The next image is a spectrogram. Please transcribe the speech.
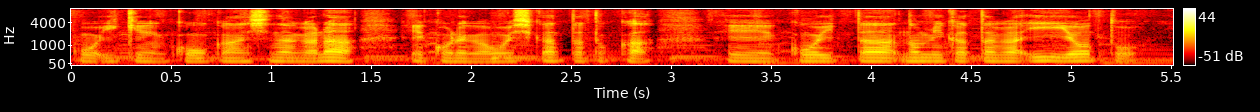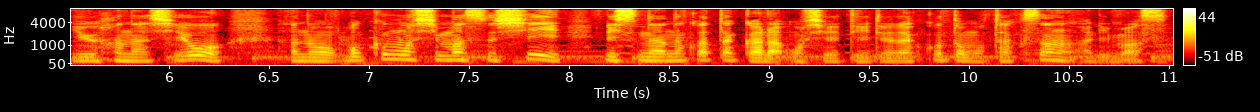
こう意見交換しながらえこれが美味しかったとか、えー、こういった飲み方がいいよという話をあの僕もしますしリスナーの方から教えていただくこともたくさんあります。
